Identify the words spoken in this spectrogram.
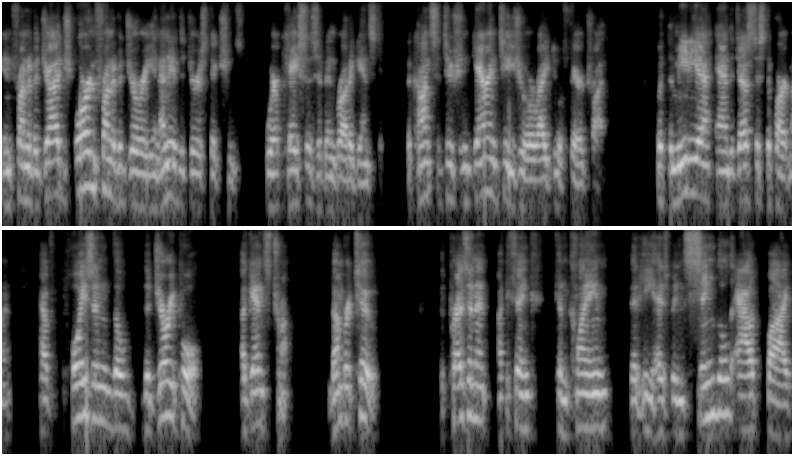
in front of a judge or in front of a jury in any of the jurisdictions where cases have been brought against him. The Constitution guarantees you a right to a fair trial. But the media and the Justice Department have poisoned the, the jury pool against Trump. Number two, the president, I think, can claim that he has been singled out by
